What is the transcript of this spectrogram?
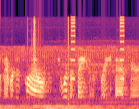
Remember to smile. You are the face of Freddy Fazbear's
